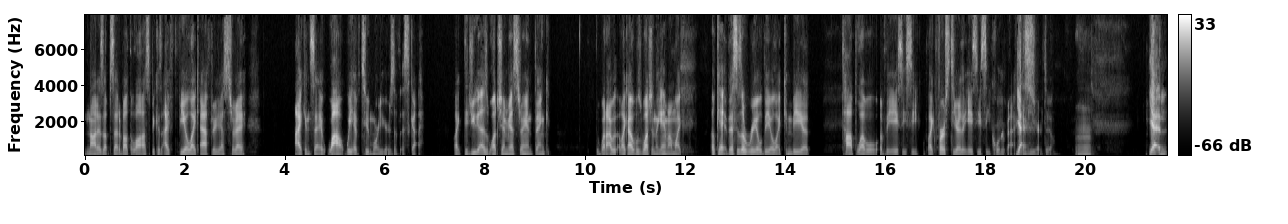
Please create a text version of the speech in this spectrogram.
not as upset about the loss because I feel like after yesterday, I can say, wow, we have two more years of this guy. Like, did you guys watch him yesterday and think what I was like? I was watching the game. I'm like, okay, this is a real deal. Like, can be a top level of the ACC, like first tier of the ACC quarterback yes. in a year or 2 mm-hmm. Yeah, and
